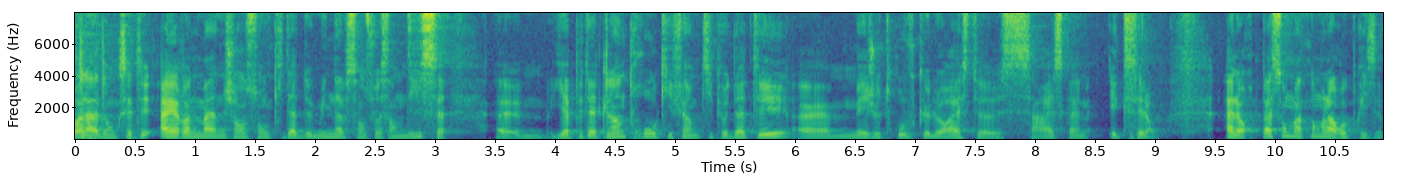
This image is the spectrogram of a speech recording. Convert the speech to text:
Voilà, donc c'était Iron Man, chanson qui date de 1970. Euh, il y a peut-être l'intro qui fait un petit peu daté, euh, mais je trouve que le reste, ça reste quand même excellent. Alors, passons maintenant à la reprise.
